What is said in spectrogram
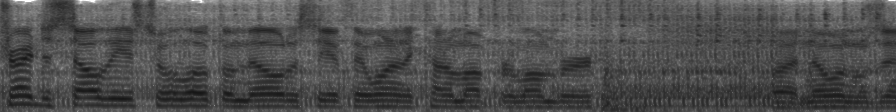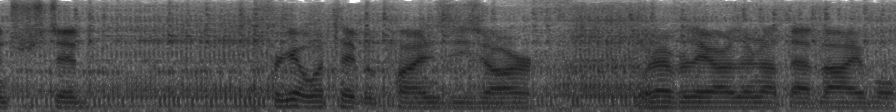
Tried to sell these to a local mill to see if they wanted to cut them up for lumber, but no one was interested. I forget what type of pines these are. Whatever they are, they're not that valuable.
